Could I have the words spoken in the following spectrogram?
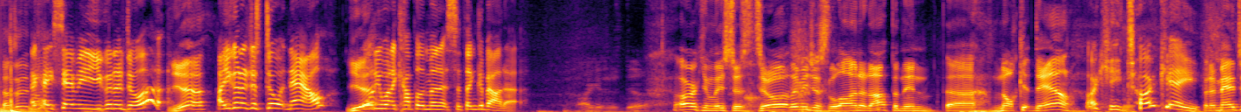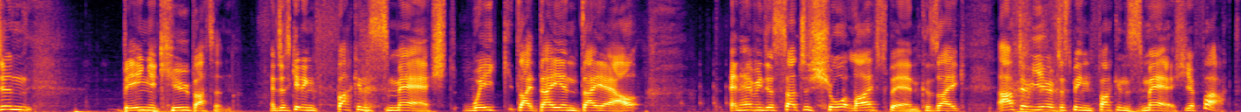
Does it? Okay, Sammy, are you gonna do it? Yeah. Are you gonna just do it now? Yeah. Or do you want a couple of minutes to think about it? I reckon let's just do it. Let me just line it up and then uh, knock it down. Okay, dokie. But imagine being a cue button and just getting fucking smashed week, like day in, day out, and having just such a short lifespan. Because, like, after a year of just being fucking smashed, you're fucked.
